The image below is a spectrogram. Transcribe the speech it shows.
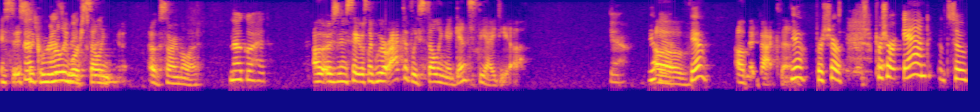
It's, it's like we really were selling. Oh, sorry, Malad. No, go ahead. I was going to say it was like we were actively selling against the idea. Yeah. Of yeah. Of it back then. Yeah, for sure, for sure. And so,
